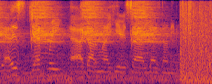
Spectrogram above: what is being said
Yeah, this is Jeffrey. Uh, I got him right here, so you guys don't need to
